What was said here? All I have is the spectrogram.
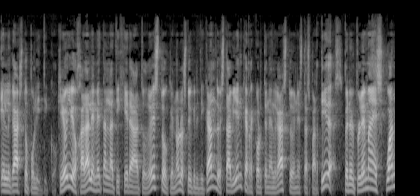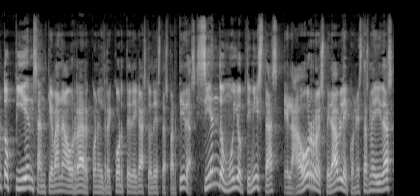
el gasto político. Que oye, ojalá le metan la tijera a todo esto, que no lo estoy criticando, está bien que recorten el gasto en estas partidas, pero el problema es cuánto piensan que van a ahorrar con el recorte de gasto de estas partidas. Siendo muy optimistas, el ahorro esperable con estas medidas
